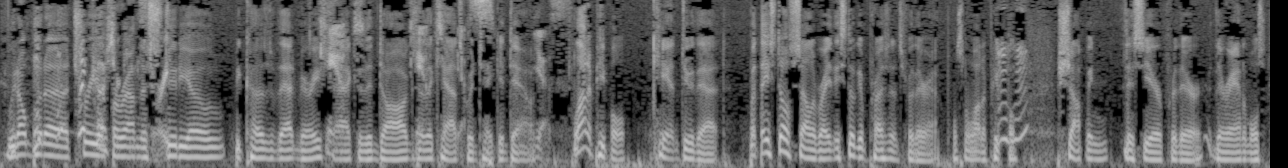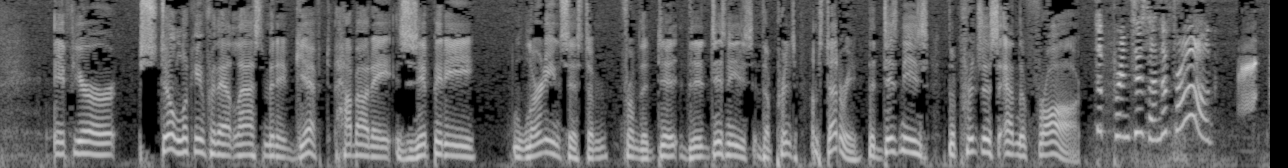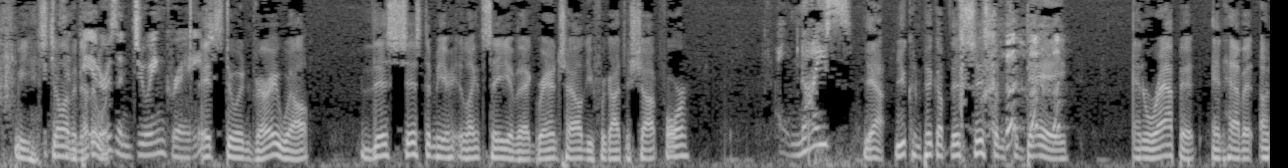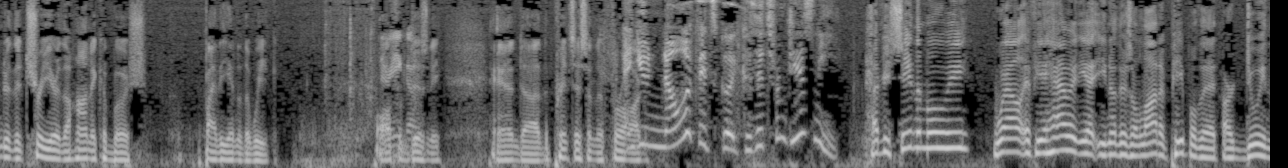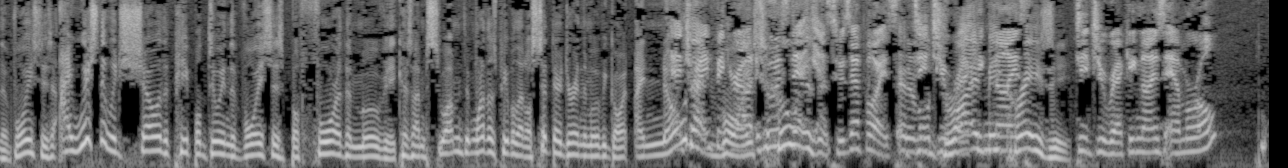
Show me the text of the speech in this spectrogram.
We don't put a tree up around the studio because of that very Can't. fact that the dogs or the Can't, cats would take it down. Yes. A lot of people can't do that, but they still celebrate. They still get presents for their animals. And a lot of people Mm-hmm. shopping this year for their their animals. If you're still looking for that last minute gift, how about a zippity learning system from the Di- the Disney's the Prince? I'm stuttering. The Disney's The Princess and the Frog. The Princess and the Frog. We still have in another one. theaters and doing great. It's doing very well. This system here, let's say you have that grandchild you forgot to shop for. oh, nice. Yeah, you can pick up this system today and wrap it and have it under the tree or the Hanukkah bush by the end of the week. All from go. Disney. And uh, The Princess and the Frog. And you know if it's good because it's from Disney. have you seen the movie? Well, if you haven't yet, you know there's a lot of people that are doing the voices. I wish they would show the people doing the voices before the movie because I'm, I'm one of those people that'll sit there during the movie going, "I know and try that and voice. out who's Who that. is yes, it?" who's that voice? And it did will you drive me crazy. Did you recognize Emeril?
